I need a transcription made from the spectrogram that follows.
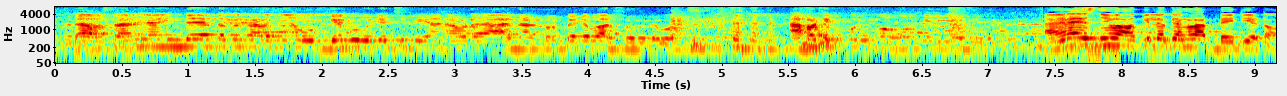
ഇവിടെ അവസാനം ഞാൻ എന്റെ ഇതൊക്കെ കളഞ്ഞ ഉദ്യ കൂലി വെച്ചിട്ട് ഞാൻ അവിടെ രണ്ട് റുപ്യന്റെ വാഷ്റൂമിൽ പോയി. അവിടെ പോയി മുഖം അങ്ങനെ ഇനി ബാക്കിയിലൊക്കെ ഞങ്ങൾ അപ്ഡേറ്റ് ചെയ്യട്ടോ.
